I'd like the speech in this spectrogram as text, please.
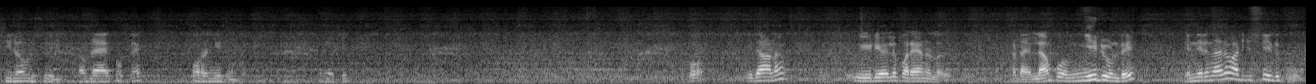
ശിരോ ഉടുസൂരി ആ ബ്ലാക്കൊക്കെ കുറഞ്ഞിട്ടുണ്ട്. അപ്പോൾ ഇതാണ് വീഡിയോയിൽ പറയാനുള്ളത്. കേട്ടോ എല്ലാം പൊങ്ങിയിട്ടുണ്ട്. എന്നിരുന്നാലും അഡ്ജസ്റ്റ് ചെയ്ത് പോകും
